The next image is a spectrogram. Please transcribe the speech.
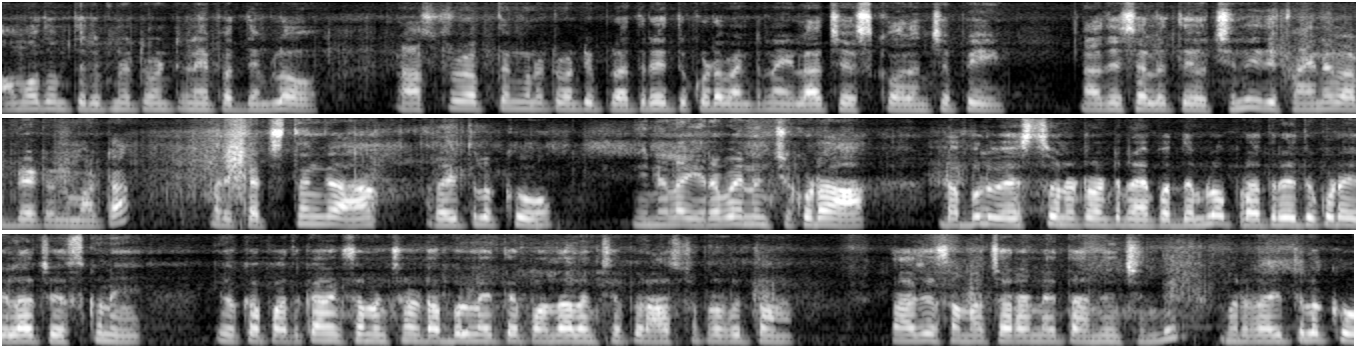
ఆమోదం తెలిపినటువంటి నేపథ్యంలో రాష్ట్ర వ్యాప్తంగా ఉన్నటువంటి ప్రతి రైతు కూడా వెంటనే ఇలా చేసుకోవాలని చెప్పి ఆదేశాలు అయితే వచ్చింది. ఇది ఫైనల్ అప్డేట్ అనమాట మరి ఖచ్చితంగా రైతులకు ఈ నెల ఇరవై నుంచి కూడా డబ్బులు వేస్తున్నటువంటి నేపథ్యంలో ప్రతి రైతు కూడా ఇలా చేసుకుని ఈ యొక్క పథకానికి సంబంధించిన డబ్బులను అయితే పొందాలని చెప్పి రాష్ట్ర ప్రభుత్వం తాజా సమాచారాన్ని అయితే అందించింది. మరి రైతులకు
